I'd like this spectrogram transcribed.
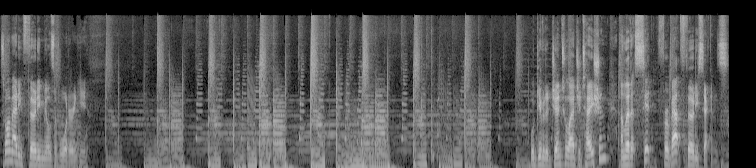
So I'm adding 30 mils of water in here. We'll give it a gentle agitation and let it sit for about 30 seconds.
